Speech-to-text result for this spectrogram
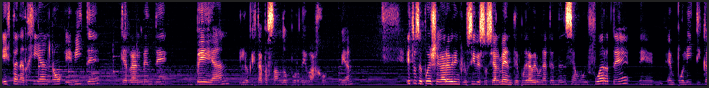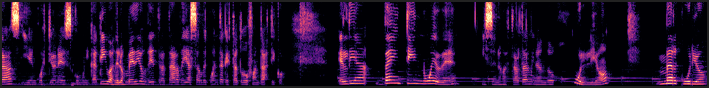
esta energía no evite que realmente vean lo que está pasando por debajo. ¿Bien? Esto se puede llegar a ver inclusive socialmente, puede haber una tendencia muy fuerte en, políticas y en cuestiones comunicativas de los medios de tratar de hacer de cuenta que está todo fantástico. El día 29, y se nos está terminando julio, Mercurio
